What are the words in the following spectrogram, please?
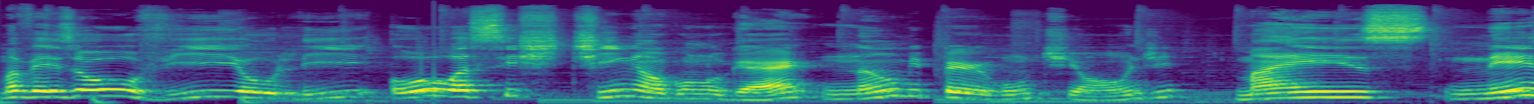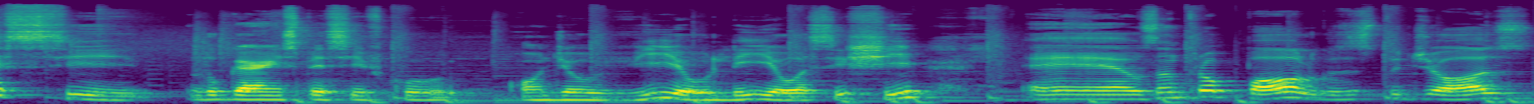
uma vez eu ouvi, ou li, ou assisti em algum lugar, não me pergunte onde, mas nesse lugar em específico onde eu vi, ou li, ou assisti, é, os antropólogos, estudiosos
